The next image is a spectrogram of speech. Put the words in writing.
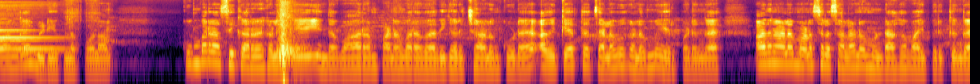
வாங்க வீடியோக்குள்ளே போகலாம் கும்பராசிக்காரர்களுக்கு இந்த வாரம் பண வரவு அதிகரித்தாலும் கூட அதுக்கேற்ற செலவுகளும் ஏற்படுங்க. அதனால் மனசில் சலனம் உண்டாக வாய்ப்பு இருக்குங்க.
